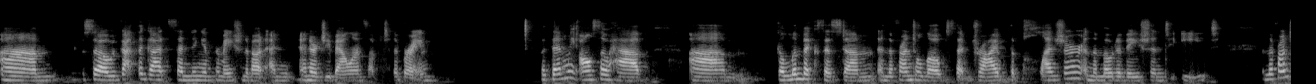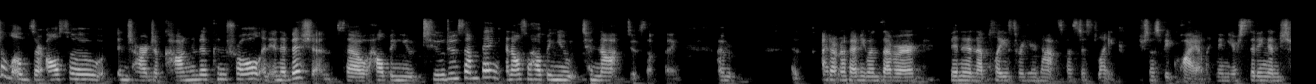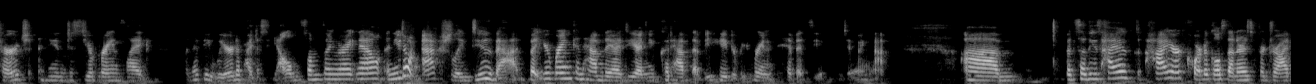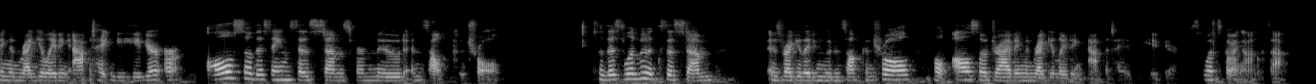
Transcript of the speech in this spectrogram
Um, so we've got the gut sending information about en energy balance up to the brain. But then we also have um, the limbic system and the frontal lobes that drive the pleasure and the motivation to eat. And the frontal lobes are also in charge of cognitive control and inhibition, so helping you to do something and also helping you to not do something. I'm, I don't know if anyone's ever been in a place where you're not supposed to like you're supposed to be quiet. Like maybe you're sitting in church and you just your brain's like, wouldn't it be weird if I just yelled something right now? And you don't actually do that, but your brain can have the idea and you could have that behavior, but your brain inhibits you from doing that. Um, but so these higher, higher cortical centers for driving and regulating appetite and behavior are also the same systems for mood and self-control. So this limbic system is regulating mood and self-control while also driving and regulating appetite. What's going on with that?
